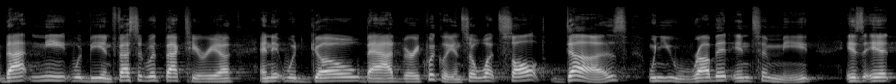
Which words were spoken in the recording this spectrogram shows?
that meat would be infested with bacteria and it would go bad very quickly. And so, what salt does when you rub it into meat is it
